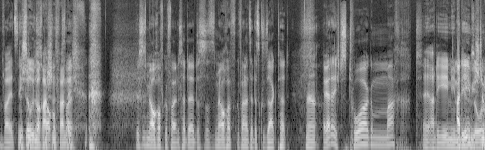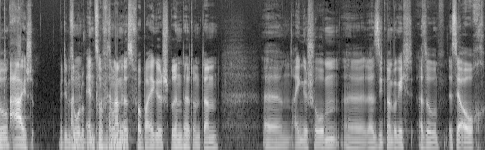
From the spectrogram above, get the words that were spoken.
war jetzt nicht so stimmt, auch überraschend, fand ich. Das ist mir auch aufgefallen. Das, hat er, das ist mir auch aufgefallen, als er das gesagt hat. Ja. Er hat eigentlich das Tor gemacht. Äh, Adeyemi mit Adeyemi, dem Solo. Stimmt. Ah, stimmt. Mit dem Solo. Enzo krassen Solo, Fernandes vorbeigesprintet und dann ähm, eingeschoben. Äh, da sieht man wirklich, also ist ja auch,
